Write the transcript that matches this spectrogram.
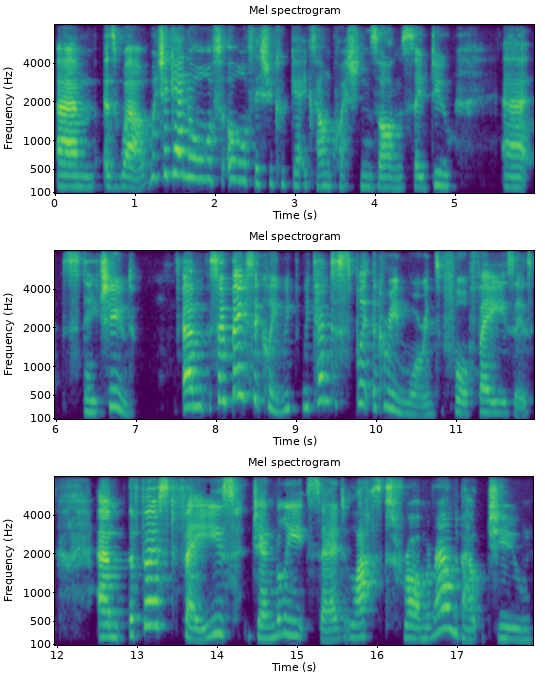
um, as well. Which again, all of all of this you could get exam questions on, so do uh, stay tuned. Um, so basically, we, we tend to split the Korean War into four phases. Um, the first phase, generally said, lasts from around about June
